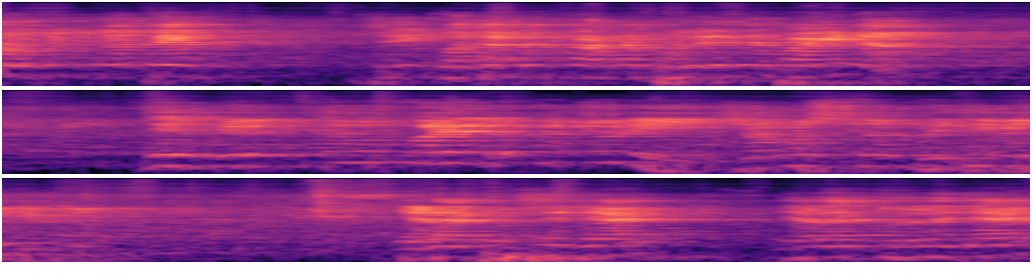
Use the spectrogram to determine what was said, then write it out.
রবীন্দ্রনাথের সেই কথাটা তো আমরা ভুলে যেতে পারি না, যে মৃত্যু করে লুকোচুরি সমস্ত পৃথিবী জুড়ে। যারা ভেসে যায়, যারা চলে যায়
